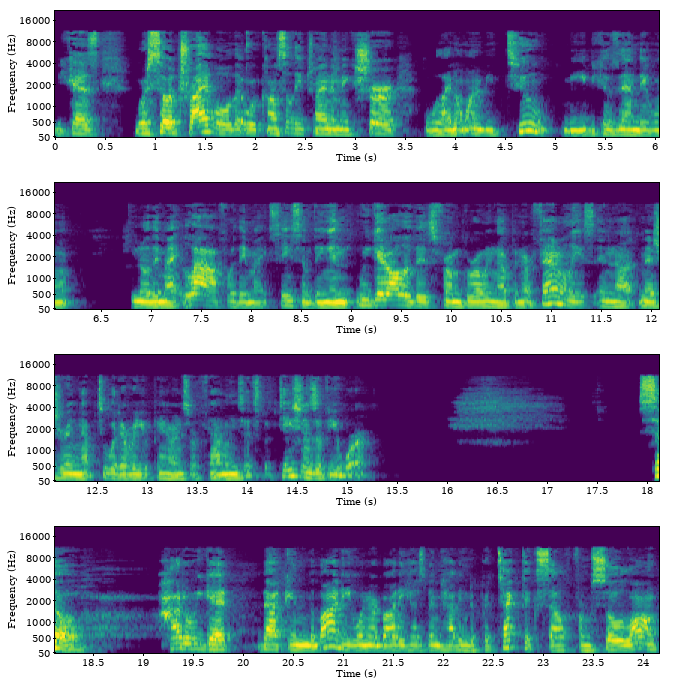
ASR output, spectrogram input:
Because we're so tribal that we're constantly trying to make sure, well, I don't want to be too me because then they won't, you know, they might laugh or they might say something. And we get all of this from growing up in our families and not measuring up to whatever your parents or family's expectations of you were. So, how do we get back in the body when our body has been having to protect itself from so long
